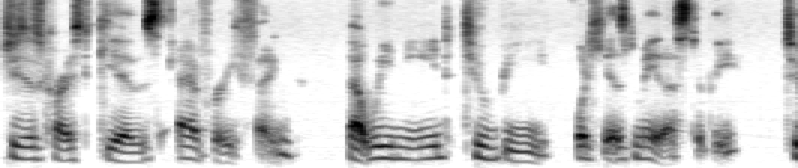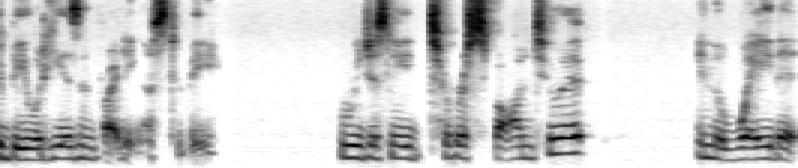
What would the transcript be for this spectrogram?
Jesus Christ gives everything that we need to be what he has made us to be, to be what he is inviting us to be. We just need to respond to it in the way that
